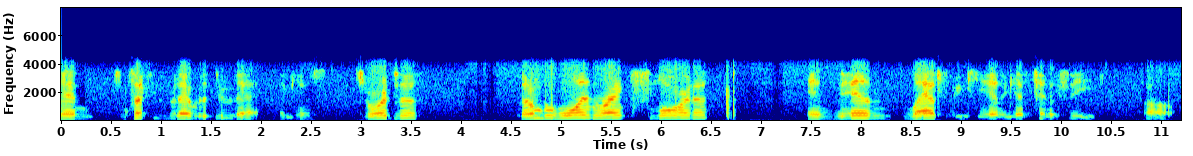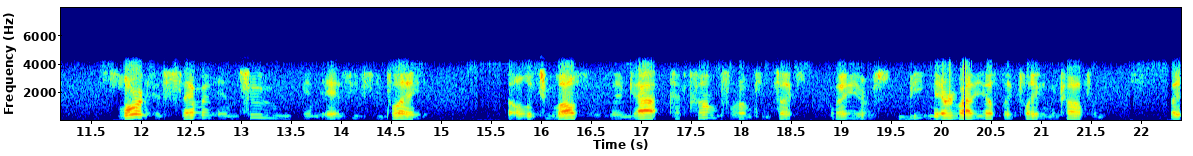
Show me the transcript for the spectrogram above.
and Kentucky's been able to do that against Georgia, number one ranked Florida, and then last weekend against Tennessee. Uh, Florida is seven and two in SEC play. The only two losses they've got have come from Kentucky. They are beating everybody else they played in the conference. They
